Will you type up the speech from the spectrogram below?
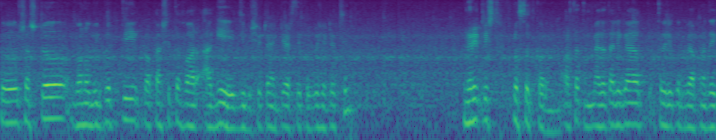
তো ষষ্ঠ গণবিজ্ঞপ্তি প্রকাশিত হওয়ার আগে যে বিষয়টা এনটিআরসি করবে সেটা হচ্ছে মেরিট লিস্ট প্রস্তুত করুন অর্থাৎ মেধা তালিকা তৈরি করবে আপনাদের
